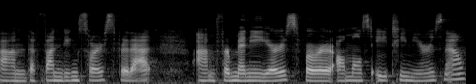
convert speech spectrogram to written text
um, the funding source for that um, for many years, for almost 18 years now.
